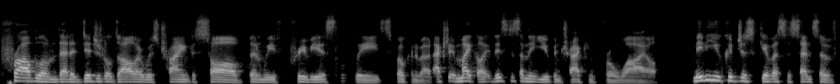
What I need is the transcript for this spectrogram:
problem that a digital dollar was trying to solve than we've previously spoken about. Actually, Michael, this is something you've been tracking for a while. Maybe you could just give us a sense of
